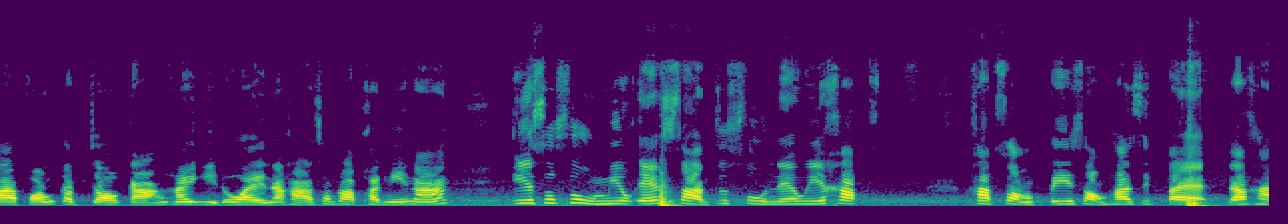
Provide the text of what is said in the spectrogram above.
มาพร้อมกับจอกลางให้อีกด้วยนะคะสำหรับคันนี้นะ Isuzu m i l X 3.0 Navy ขับขับ 2 ปี 2018 นะคะ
